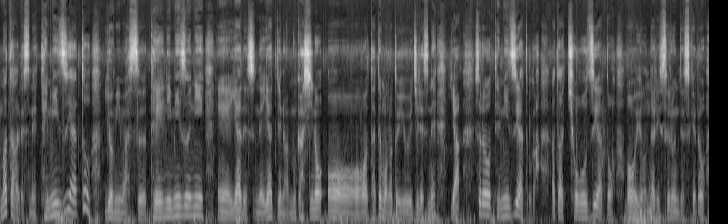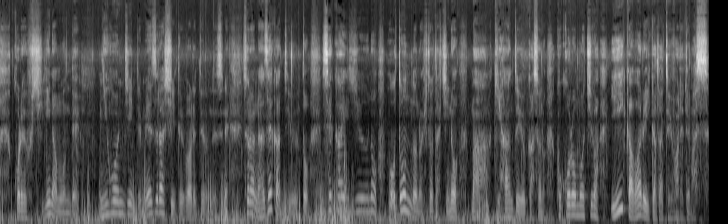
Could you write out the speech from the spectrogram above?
またはですね手水屋と読みます。手に水に、えー、矢ですね。矢っていうのは昔の建物という字ですね。矢。それを手水屋とかあとは長図屋と呼んだりするんですけどこれ不思議なもんで日本人って珍しいと言われてるんですね。それはなぜかというと世界中のほとんどの人たちのまあ規範というかその心持ちはいいか悪いかだと言われてます。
